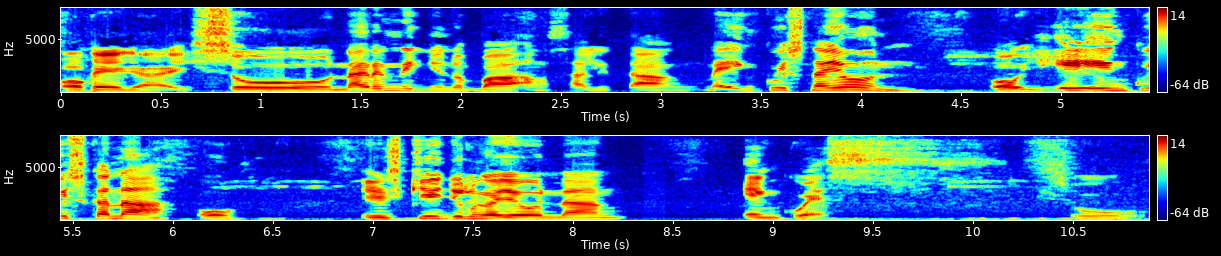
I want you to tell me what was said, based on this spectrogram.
Okay guys, so narinig nyo na ba ang salitang na-inquest na yon? O i-inquest ka na? O i-schedule ngayon ng inquest. So,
